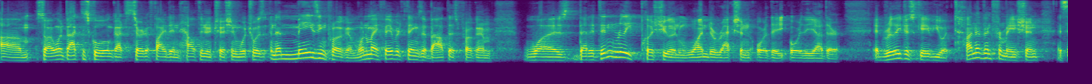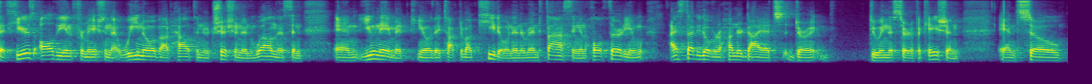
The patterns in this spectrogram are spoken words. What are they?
Um, so I went back to school and got certified in health and nutrition, which was an amazing program. One of my favorite things about this program was that it didn't really push you in one direction or the or the other. It really just gave you a ton of information and said, "Here's all the information that we know about health and nutrition and wellness and and you name it." You know, they talked about keto and intermittent fasting and Whole 30, and I studied over 100 diets during doing this certification, and so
